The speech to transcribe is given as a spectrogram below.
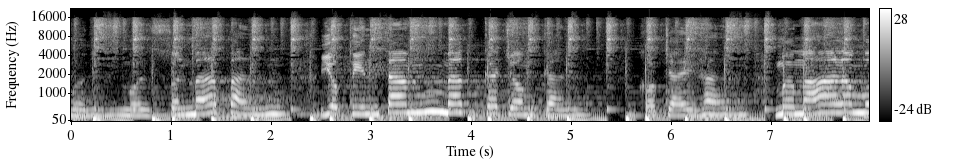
มุนหมด สนมาปันยกตินตำมักกระจอมกัน ขอบใจให้เมื่อมาลำว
